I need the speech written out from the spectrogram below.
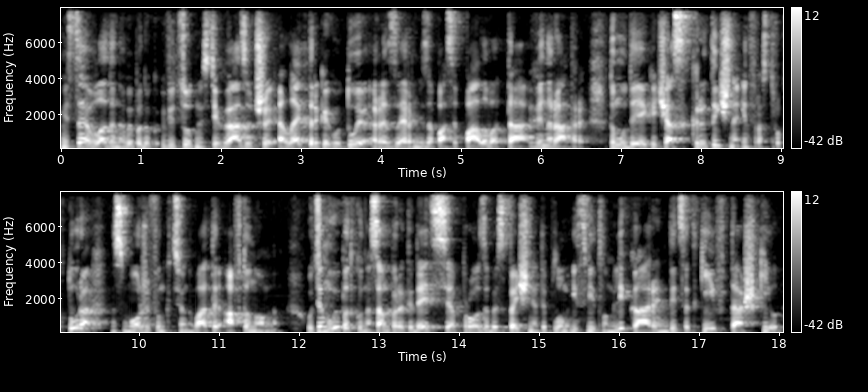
Місцева влада на випадок відсутності газу чи електрики готує резервні запаси палива та генератори. Тому деякий час критична інфраструктура зможе функціонувати автономно. У цьому випадку насамперед йдеться про забезпечення теплом і світлом лікарень, дитсадків та шкіл.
